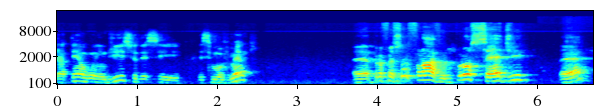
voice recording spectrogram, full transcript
já tem algum indício desse, desse movimento? É, professor Flávio, procede, né?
